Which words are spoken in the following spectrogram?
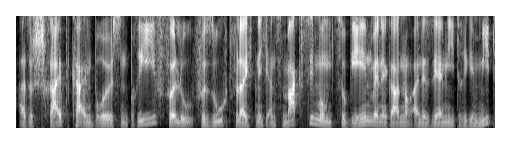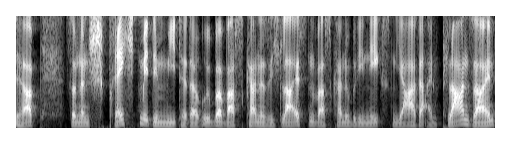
Also schreibt keinen bösen Brief, versucht vielleicht nicht ans Maximum zu gehen, wenn ihr gerade noch eine sehr niedrige Miete habt, sondern sprecht mit dem Mieter darüber, was kann er sich leisten, was kann über die nächsten Jahre ein Plan sein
